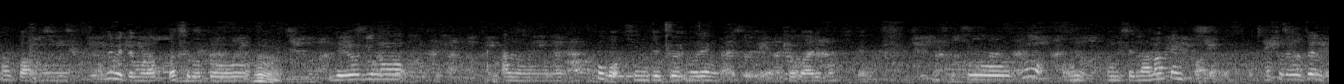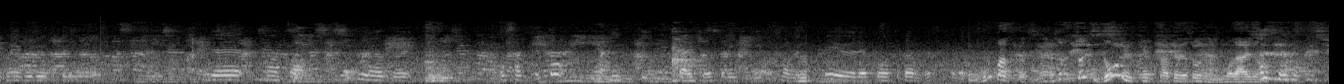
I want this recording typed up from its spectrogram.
なんか、初めてもらった仕事を、うん。代々木の、あのほぼ新宿のれん街という場所がありまして、そこのおお店7店舗あるんですけど、まあ、それを全部巡るっていう。で、なんか、とにかくお酒と、まあ、一品、代表する一品を食べるっていうレポートなんですけど、よかったですね。それ、どういうきっかけでそういうのもらえるんですか？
